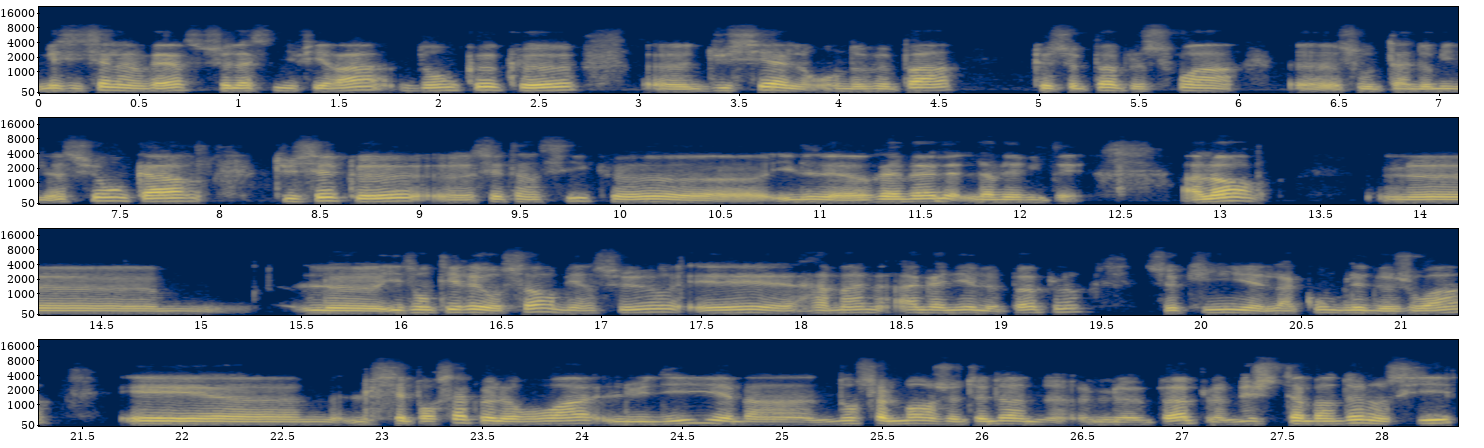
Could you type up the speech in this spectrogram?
Mais si c'est l'inverse, cela signifiera donc que du ciel, on ne veut pas que ce peuple soit sous ta domination, car tu sais que c'est ainsi qu'il révèle la vérité. Alors, ils ont tiré au sort, bien sûr, et Haman a gagné le peuple, ce qui l'a comblé de joie. Et euh, c'est pour ça que le roi lui dit, eh ben, non seulement je te donne le peuple, mais je t'abandonne aussi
